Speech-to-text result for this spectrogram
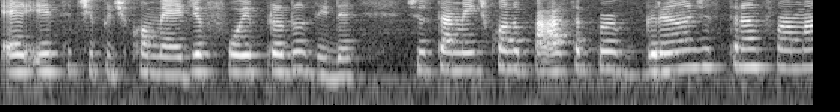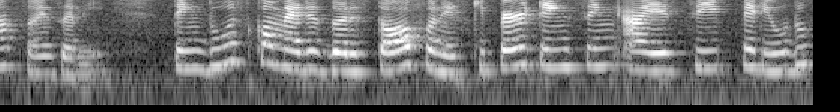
é, esse tipo de comédia foi produzida, justamente quando passa por grandes transformações ali. Tem duas comédias do Aristófanes que pertencem a esse período,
